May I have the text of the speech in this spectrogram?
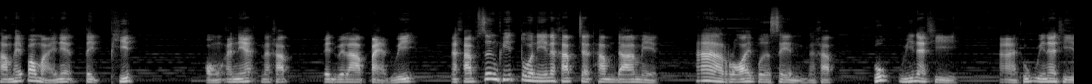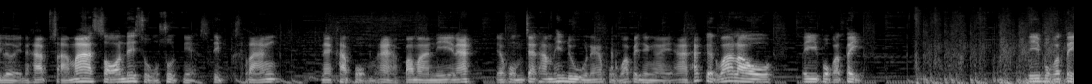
ทำให้เป้าหมายเนี่ยติดพิษของอันเนี้ยนะครับเป็นเวลา 8 วินะครับซึ่งพิษตัวนี้นะครับจะทำดาเมจ500%นะครับทุกวินาที อ่าทุกวินาทีเลยนะครับ สามารถซ้อนได้สูงสุดเนี่ย10ครั้งนะครับผมอ่าประมาณนี้นะ เดี๋ยวผมจะทำให้ดูนะครับผมว่าเป็นยังไงอ่าถ้าเกิดว่าเราตีปกติ ตีปกติ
